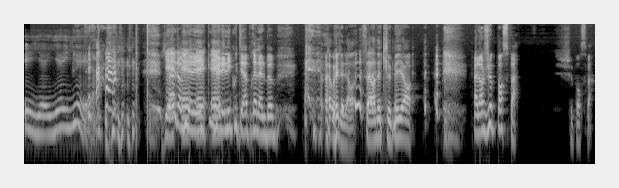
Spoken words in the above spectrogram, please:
Et yeah yeah yeah. Yeah, j'ai envie eh, d'aller eh, eh. l'écouter après l'album. ah ouais, ça a l'air d'être le meilleur. Alors je pense pas. Je pense pas.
